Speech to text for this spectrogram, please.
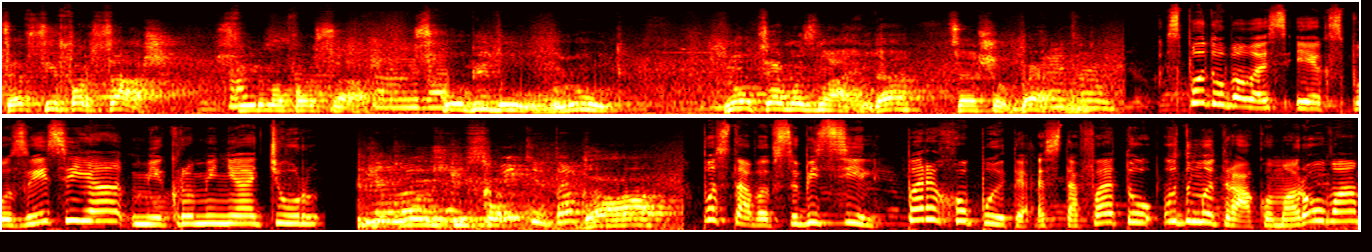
Це всі форсаж, фірма Форсаж, Скубіду, Грут. Ну, це ми знаємо, да? Це що, Бетмен? Сподобалась і експозиція мікромініатюр. Якою кілька... Да. Поставив собі ціль перехопити естафету у Дмитра Комарова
